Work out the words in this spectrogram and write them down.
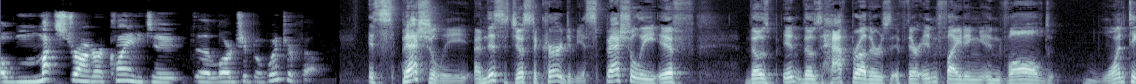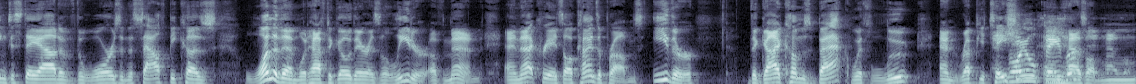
a much stronger claim to the lordship of Winterfell especially, and this has just occurred to me, especially if those in, those half brothers, if their infighting involved wanting to stay out of the wars in the South, because one of them would have to go there as a leader of men, and that creates all kinds of problems. Either the guy comes back with loot and reputation royal favor. and has a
